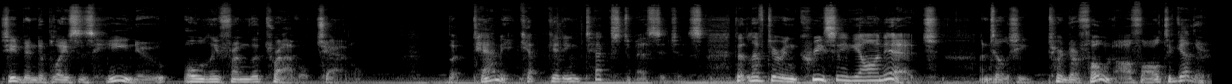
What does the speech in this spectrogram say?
She'd been to places he knew only from the Travel Channel. But Tammy kept getting text messages that left her increasingly on edge until she turned her phone off altogether.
